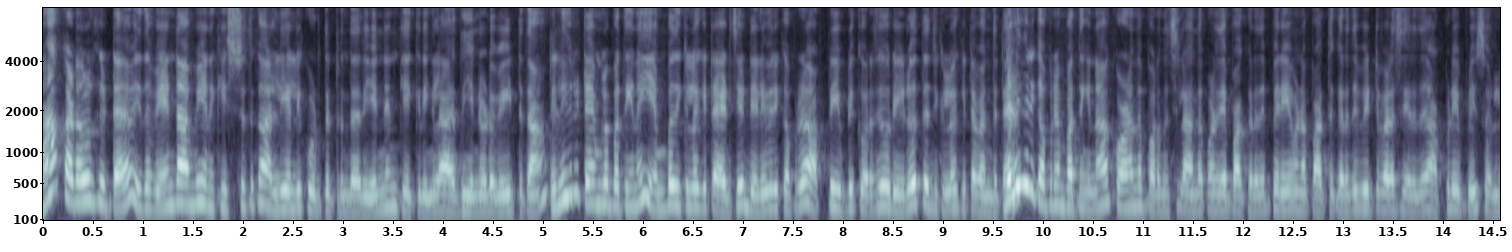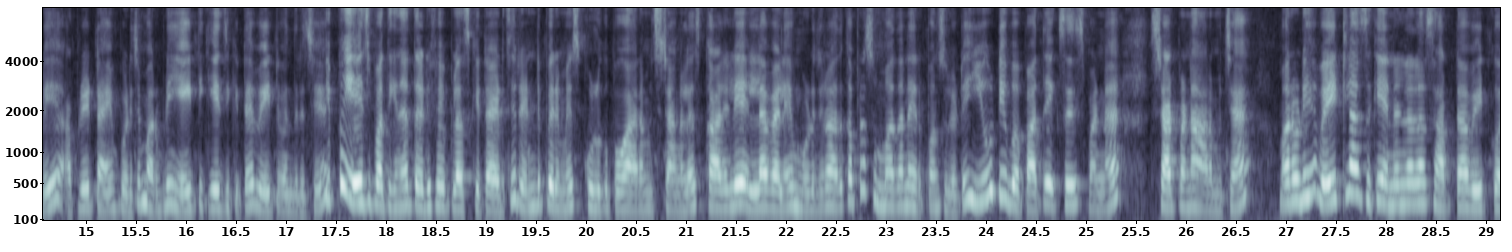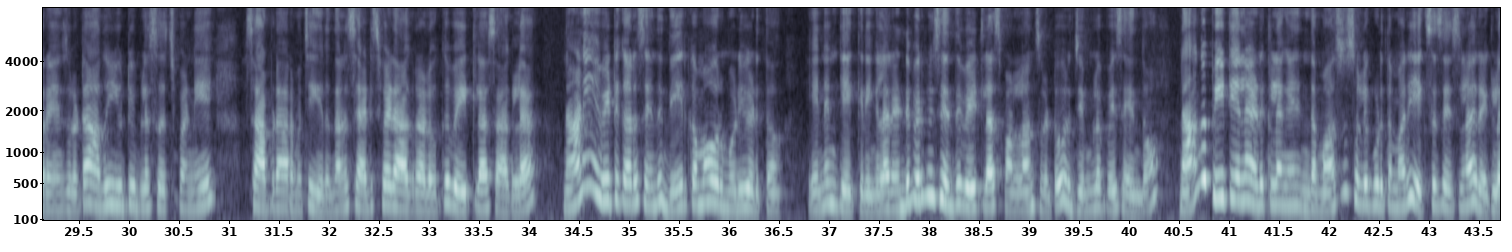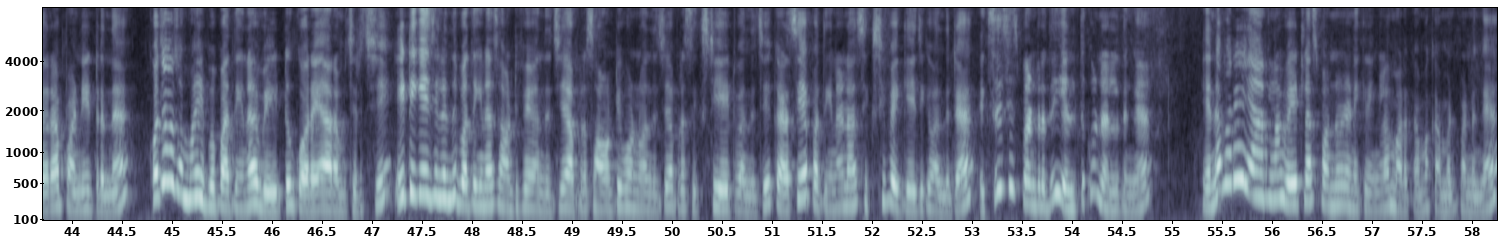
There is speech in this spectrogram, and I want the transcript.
நான் கடவுள்கிட்ட இதை வேண்டாமே எனக்கு இஷ்டத்துக்கு அள்ளி அள்ளி கொடுத்துட்டு இருந்தாரு. என்னன்னு கேட்குறீங்களா அது என்னோட வெயிட் தான். டெலிவரி டைமில் பார்த்தீங்கன்னா எண்பது கிலோ கிட்ட ஆயிடுச்சு. டெலிவரிக்கு அப்புறம் அப்படி இப்படி குறைஞ்சி ஒரு எழுபத்தஞ்சு கிலோ கிட்ட வந்துட்டேன். டெலிவரிக்கு அப்புறம் பார்த்தீங்கன்னா குழந்தை பிறந்துச்சுல அந்த குழந்தைய பார்க்கறது பெரியவனை பார்த்துக்கிறது வீட்டு வேலை செய்யறது அப்படி இப்படி சொல்லி அப்படியே டைம் போயிடுச்சு. மறுபடியும் எயிட்டி கேஜி கிட்ட வெயிட் வந்துருச்சு. இப்போ ஏஜ் பார்த்தீங்கன்னா தேர்ட்டி ஃபைவ் ப்ளஸ் கிட்ட ஆயிடுச்சு. ரெண்டு பேருமே ஸ்கூலுக்கு போக ஆரம்பிச்சிட்டாங்களே காலையிலே எல்லா வேலையும் முடிஞ்சிடும். அதுக்கப்புறம் சும்மா தானே இருப்போம்னு சொல்லிட்டு யூடியூப்பை பார்த்து எக்ஸசைஸ் பண்ண ஸ்டார்ட் பண்ண ஆரம்பித்தேன் மறுபடியும் வெயிட் லாஸுக்கு என்னென்னலாம் சாப்பிட்டா வெயிட் குறையும் சொல்லிட்டு அதுவும் யூடியூப்பில் சர்ச் பண்ணி சாப்பிட ஆரம்பித்து இருந்தாலும் சாட்டிஸ்ஃபைட் ஆகிற அளவுக்கு வெயிட் லாஸ் ஆகலை. நானும் என் வீட்டுக்காரரும் சேர்ந்து தீர்க்கமாக ஒரு முடிவு எடுத்தோம். என்னென்னு கேட்குறீங்களா ரெண்டு பேருமே சேர்ந்து வெயிட் லாஸ் பண்ணலாம்னு சொல்லிட்டு ஒரு ஜிம்மில் போய் சேர்ந்தோம். நாங்கள் பிடி எல்லாம் எடுக்கலங்க. இந்த மாதம் சொல்லி கொடுத்த மாதிரி எக்ஸசைஸ்லாம் ரெகுலராக பண்ணிட்டு இருந்தேன். கொஞ்சம் கொஞ்சமாக இப்போ பார்த்தீங்கன்னா வெயிட்டும் குறைய ஆரம்பிச்சிருச்சு. எயிட்டி கேஜிலேருந்து பார்த்தீங்கன்னா செவன்ட்டி ஃபைவ் வந்துச்சு. அப்புறம் செவன்ட்டி ஒன் வந்துச்சு. அப்புறம் சிக்ஸ்டி எயிட் வந்துச்சு. கடைசியாக பார்த்தீங்கன்னா நான் சிக்ஸ்டி ஃபைவ் கேஜிக்கு வந்துட்டேன். எக்ஸசைஸ் பண்ணுறது ஹெல்த்துக்கும் நல்லதுங்க. என்ன மாதிரி யாரெல்லாம் வெயிட் லாஸ் பண்ணணும்னு நினைக்கிறீங்களோ மறக்காமல் கமெண்ட் பண்ணுங்கள்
